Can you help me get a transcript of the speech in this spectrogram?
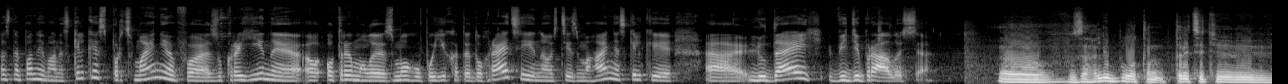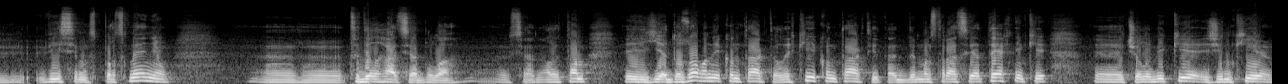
Власне, пане Іване, скільки спортсменів е, з України е, отримали змогу поїхати до Греції на ось ці змагання? Скільки е, людей відібралося? Взагалі було там 38 спортсменів. Це делегація була вся, але там є дозований контакт, легкий контакт, і та демонстрація техніки, чоловіки, жінки,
